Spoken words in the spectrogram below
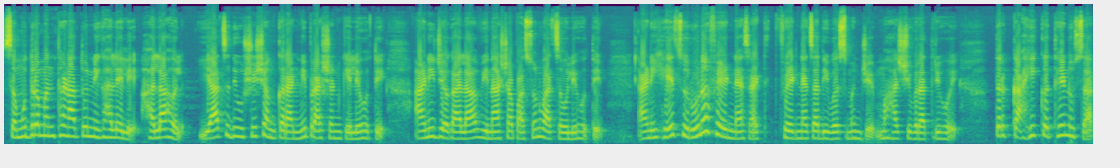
समुद्रमंथनातून निघालेले हलाहल याच दिवशी शंकरांनी प्राशन केले होते आणि जगाला विनाशापासून वाचवले होते. आणि हेच ऋण फेडण्यासाठी फेडण्याचा दिवस म्हणजे महाशिवरात्री होय. तर काही कथेनुसार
